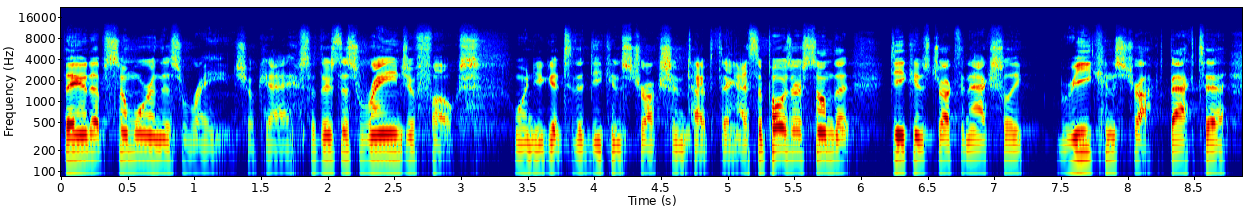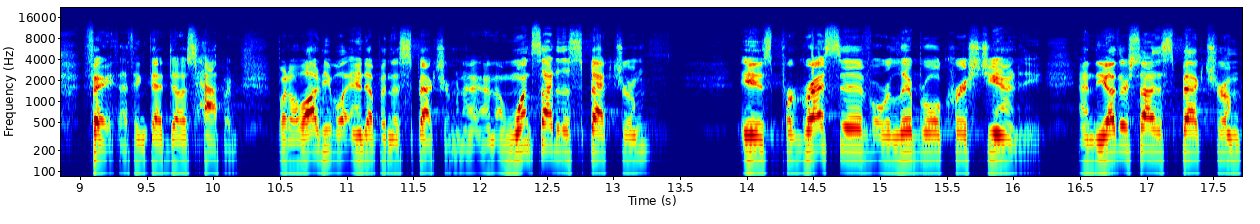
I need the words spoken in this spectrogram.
They end up somewhere in this range, okay? So there's this range of folks when you get to the deconstruction type thing. I suppose there's some that deconstruct and actually reconstruct back to faith. I think that does happen. But a lot of people end up in this spectrum. And on one side of the spectrum, is progressive or liberal Christianity. And the other side of the spectrum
